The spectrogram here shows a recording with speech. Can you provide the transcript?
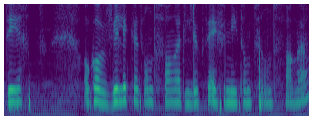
dicht. Ook al wil ik het ontvangen, het lukt even niet om te ontvangen.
